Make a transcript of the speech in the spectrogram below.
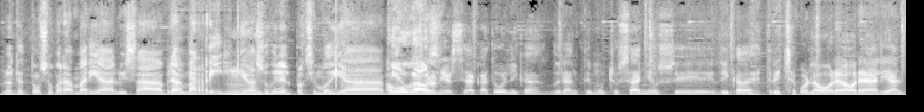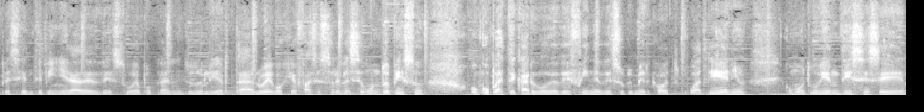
Lo testoso para María Luisa Bran Barril, que va a asumir el próximo día. Abogado de la Universidad Católica, durante muchos años. Eh, décadas estrecha colaboradora aliada al presidente Piñera desde su época en el Instituto Libertad, luego jefa asesor en el segundo piso, ocupa este cargo desde fines de su primer cuatrienio. Como tú bien dices, eh,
